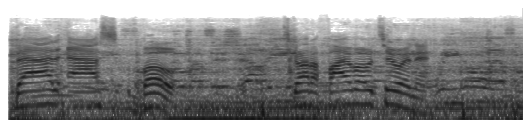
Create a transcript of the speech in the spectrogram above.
Badass boat. It's got a 502 in it.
